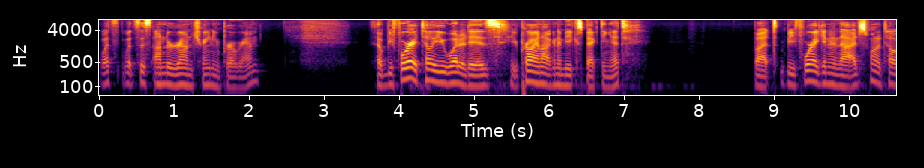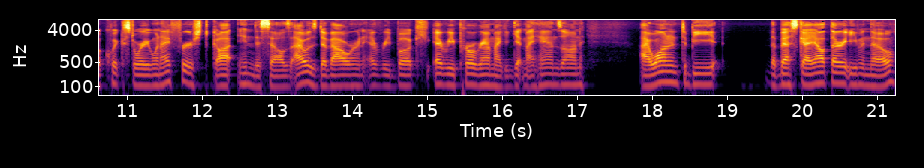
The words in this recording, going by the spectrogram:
what's what's this underground training program?" So before I tell you what it is, you're probably not going to be expecting it. But before I get into that, I just want to tell a quick story. When I first got into sales, I was devouring every book, every program I could get my hands on. I wanted to be the best guy out there, even though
